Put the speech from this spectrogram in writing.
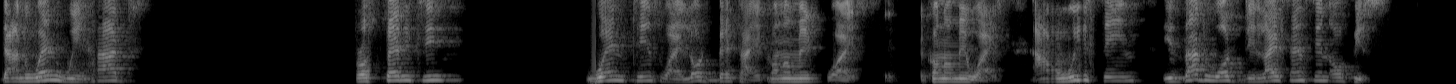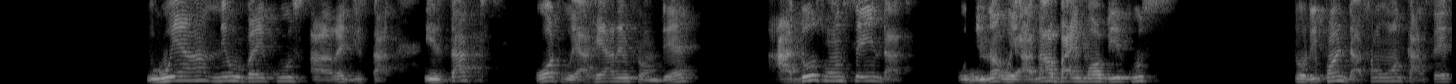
than when we had prosperity when things were a lot better economic wise economy wise. Are we saying is that what the licensing office where new vehicles are registered. Is that what we are hearing from there? Are those ones saying that we, know, we are now buying more vehicles to the point that someone can say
